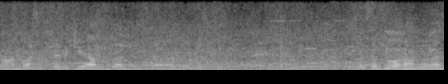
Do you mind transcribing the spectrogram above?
ما может все-таки это дорого, но нас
